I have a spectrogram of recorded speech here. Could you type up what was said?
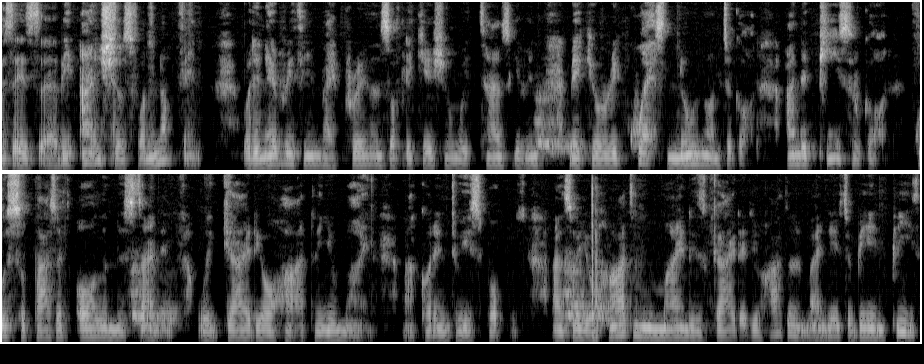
it says, uh, Be anxious for nothing, but in everything by prayer and supplication with thanksgiving, make your request known unto God. And the peace of God, which surpasses all understanding, will guide your heart and your mind according to his purpose. And so your heart and your mind is guided. Your heart and your mind needs to be in peace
